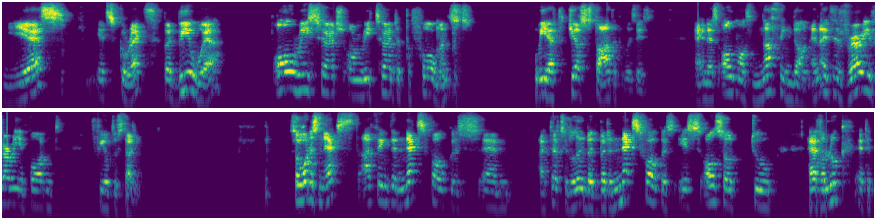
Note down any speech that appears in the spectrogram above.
yes, it's correct, but be aware, all research on return to performance, we have just started with it. And there's almost nothing done. And it's a very, very important field to study. So what is next? I think the next focus, and I touched it a little bit, but the next focus is also to have a look at the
